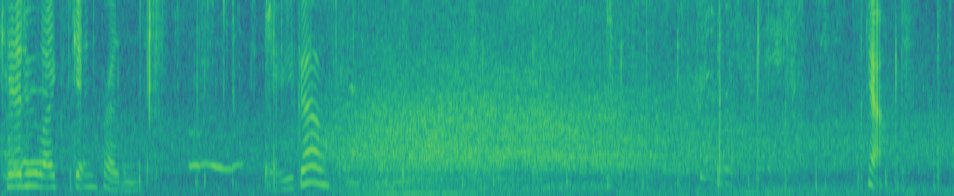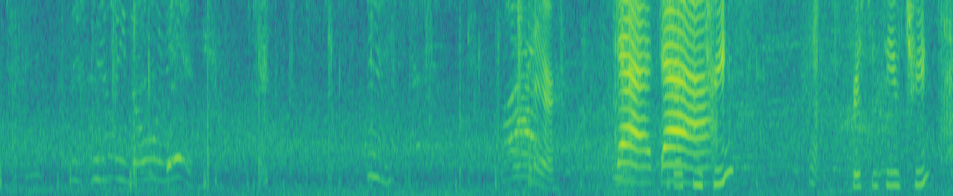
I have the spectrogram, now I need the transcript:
kid who likes getting presents. There you go. Yeah. There's really no one in. There. Da, da. Got some treats? Christmas Eve treats?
